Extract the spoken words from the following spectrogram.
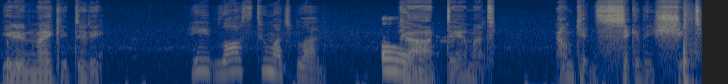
He didn't make it, did he? He lost too much blood. Oh. God damn it. I'm getting sick of this shit.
